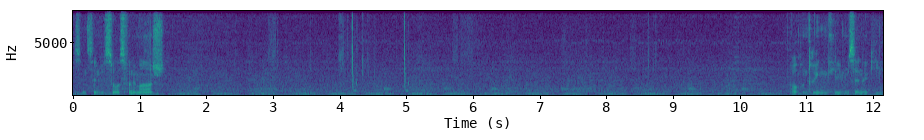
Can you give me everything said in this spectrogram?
Sonst sind wir sowas von dem Arsch. brauchen dringend Lebensenergie.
